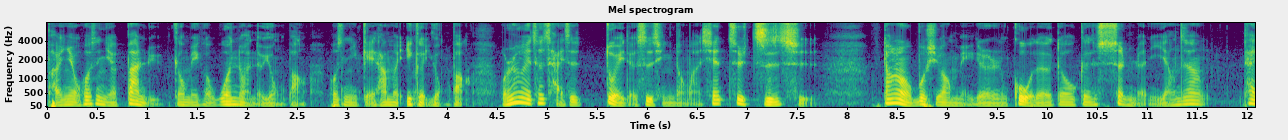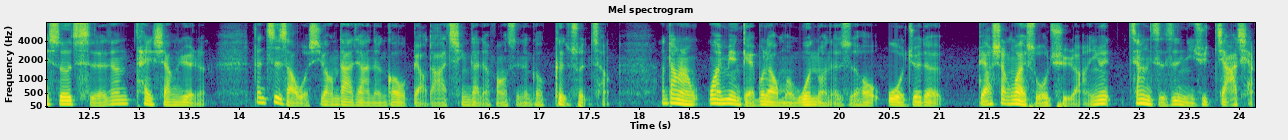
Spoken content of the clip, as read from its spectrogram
朋友，或是你的伴侣，给我们一个温暖的拥抱，或是你给他们一个拥抱。我认为这才是对的事情，懂吗？先去支持。当然，我不希望每个人过得都跟圣人一样，这样太奢侈了，这样太相悦了。但至少，我希望大家能够表达情感的方式能够更顺畅。那当然，外面给不了我们温暖的时候，我觉得不要向外索取啊，因为这样只是你去加强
